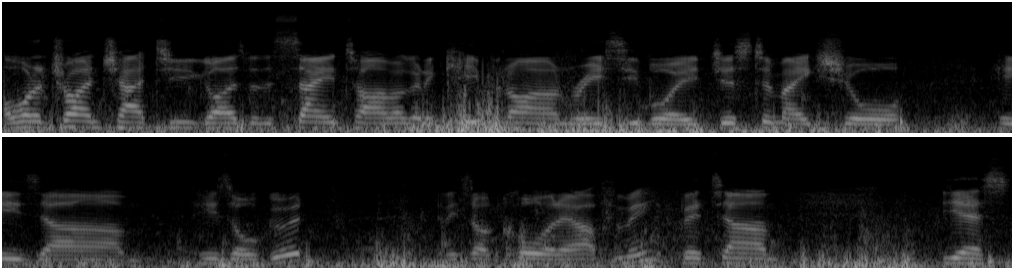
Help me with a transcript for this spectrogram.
I want to try and chat to you guys, but at the same time, I'm going to keep an eye on Rees Boy just to make sure he's um, he's all good and he's not calling out for me. But um, yes,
